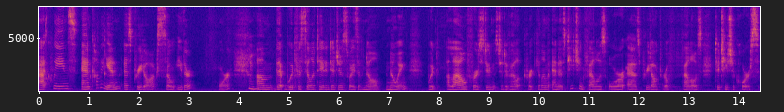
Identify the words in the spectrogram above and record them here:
at Queen's and coming in as pre-docs, so either more mm-hmm. um, that would facilitate Indigenous ways of know, knowing, would allow for students to develop curriculum and as teaching fellows or as predoctoral fellows to teach a course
